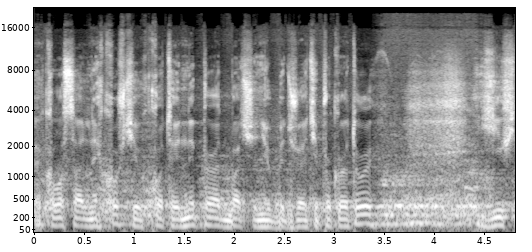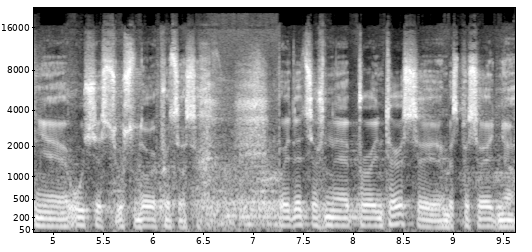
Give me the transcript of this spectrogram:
е, колосальних коштів, котрі не передбачені в бюджеті прокуратури, їхня участь у судових процесах. Бо йдеться ж не про інтереси безпосередньо,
